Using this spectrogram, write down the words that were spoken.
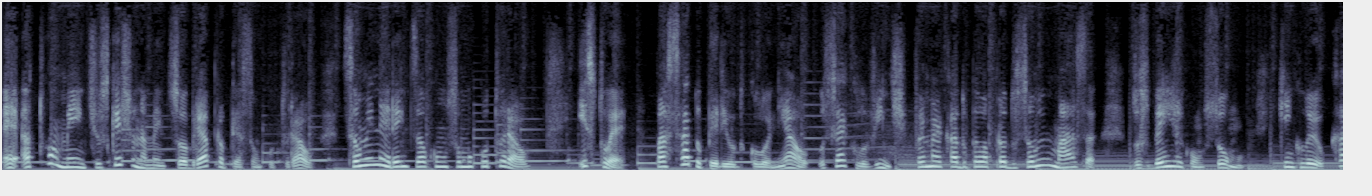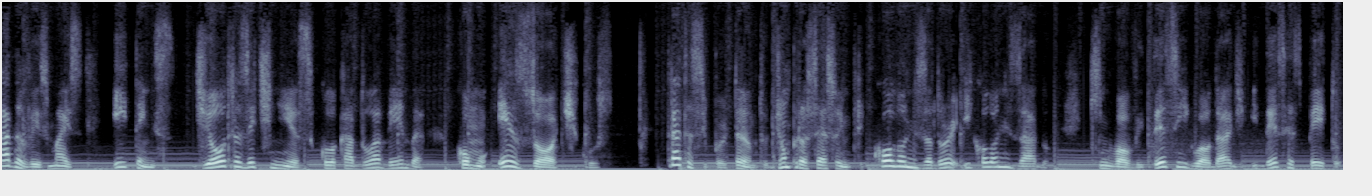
É, atualmente, os questionamentos sobre a apropriação cultural são inerentes ao consumo cultural. Isto é, passado o período colonial, o século XX foi marcado pela produção em massa dos bens de consumo, que incluiu cada vez mais itens de outras etnias colocados à venda como exóticos. Trata-se, portanto, de um processo entre colonizador e colonizado, que envolve desigualdade e desrespeito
